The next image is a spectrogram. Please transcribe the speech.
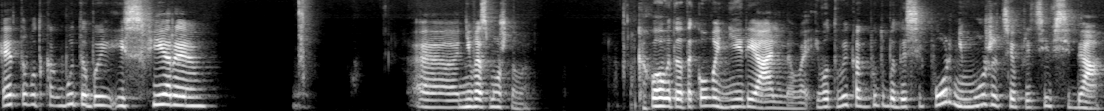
это вот как будто бы из сферы э, невозможного, какого-то такого нереального. И вот вы как будто бы до сих пор не можете прийти в себя.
